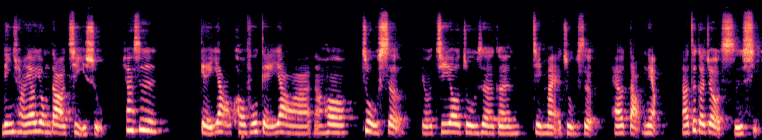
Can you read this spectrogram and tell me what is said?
临床要用到的技术，像是给药、口服给药啊，然后注射有肌肉注射跟静脉注射，还有导尿。然后这个就有实习，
